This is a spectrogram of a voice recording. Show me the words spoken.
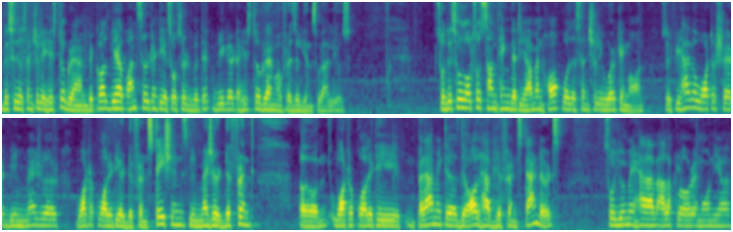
this is essentially a histogram. Because we have uncertainty associated with it, we get a histogram of resilience values. So this was also something that Yamen Hoque was essentially working on. So if we have a watershed, we measure water quality at different stations, we measure different um, water quality parameters, they all have different standards. So you may have alachlor, ammonia,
